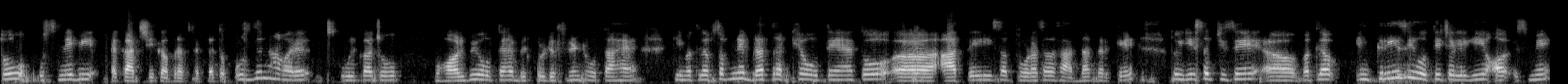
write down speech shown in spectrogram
तो उसने भी एकादशी का व्रत रखा। तो उस दिन हमारे स्कूल का जो माहौल भी होता है, बिल्कुल डिफरेंट होता है कि मतलब सबने व्रत रखे होते हैं तो आते ही सब थोड़ा सा साधना करके तो ये सब चीज़ें मतलब इंक्रीज ही होती चलेगी और इसमें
